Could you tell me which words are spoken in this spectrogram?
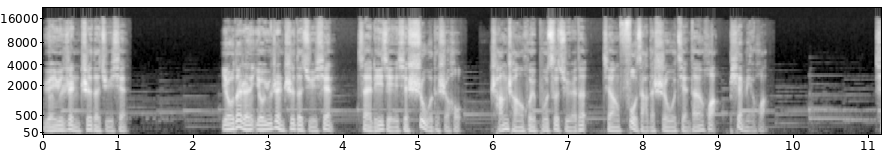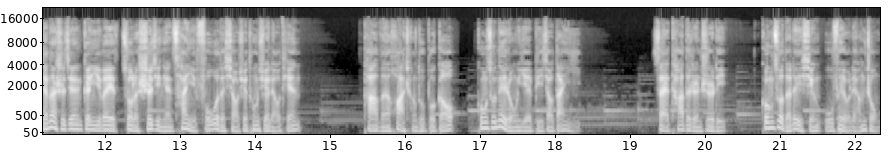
源于认知的局限。有的人由于认知的局限，在理解一些事物的时候，常常会不自觉地将复杂的事物简单化、片面化。前段时间跟一位做了十几年餐饮服务的小学同学聊天，他文化程度不高，工作内容也比较单一。在他的认知里，工作的类型无非有两种：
